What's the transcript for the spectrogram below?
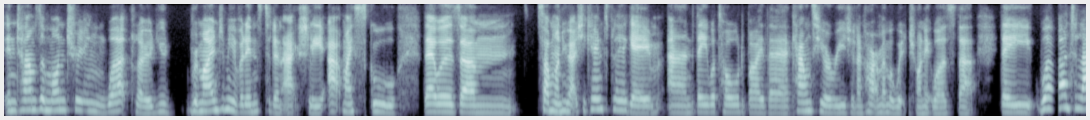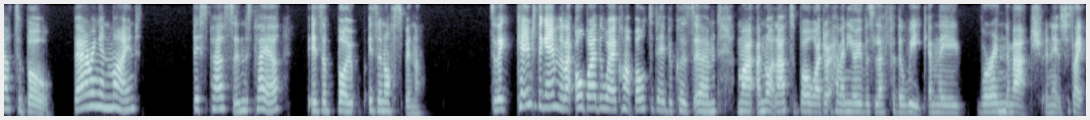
in terms of monitoring workload, you reminded me of an incident actually at my school. There was um someone who actually came to play a game and they were told by their county or region, I can't remember which one it was, that they weren't allowed to bowl. Bearing in mind, this person, this player, is a bow is an off spinner. So they came to the game. They're like, "Oh, by the way, I can't bowl today because um, my I'm not allowed to bowl. I don't have any overs left for the week." And they were in the match, and it's just like,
